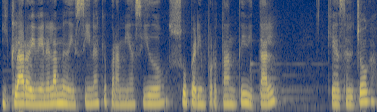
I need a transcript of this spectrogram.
Y claro, ahí viene la medicina que para mí ha sido súper importante y vital, que es el yoga.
